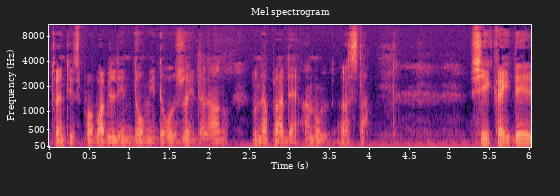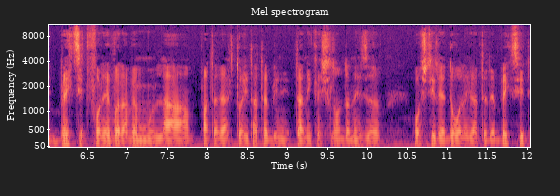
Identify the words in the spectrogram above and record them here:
Twenties probabil din 2022 de la anul, nu neapărat de anul ăsta. Și ca idee, Brexit Forever, avem la partea de actualitate britanică și londoneză o știre două legate de Brexit.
